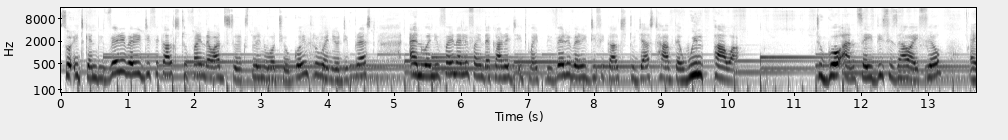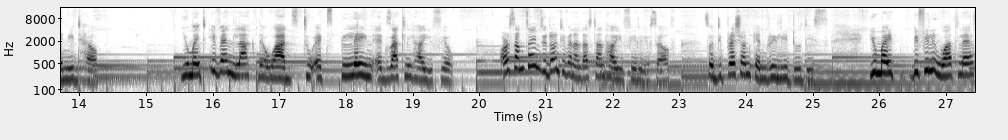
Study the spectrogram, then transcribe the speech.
so it can be very, very difficult to find the words to explain what you're going through when you're depressed. And when you finally find the courage, it might be very, very difficult to just have the willpower to go and say, This is how I feel, I need help. You might even lack the words to explain exactly how you feel. Or sometimes you don't even understand how you feel yourself. So, depression can really do this. You might be feeling worthless,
